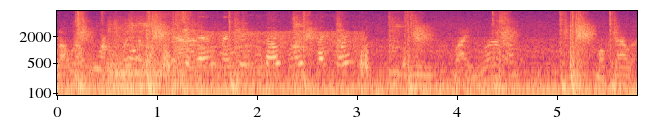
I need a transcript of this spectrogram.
Lậu lậu lậu quăng mình ra bậy quá. Một sao rồi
